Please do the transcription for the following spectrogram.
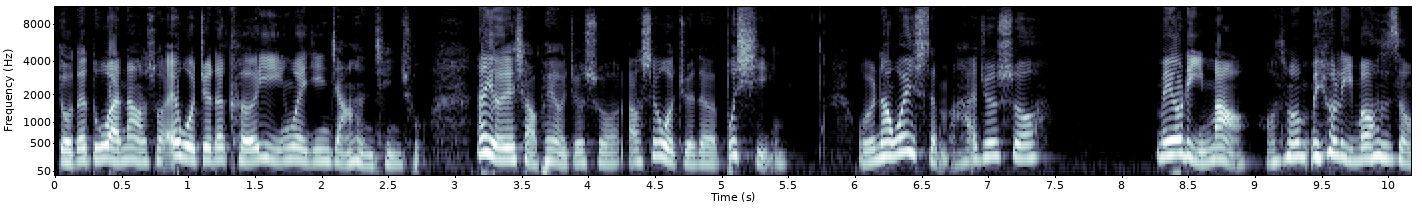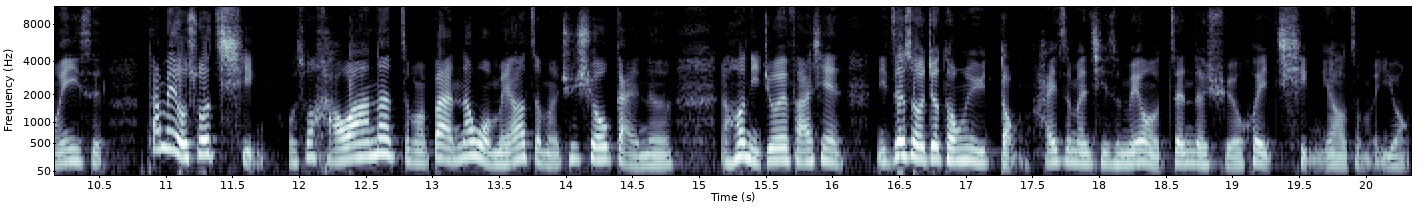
有的读完那我说：“哎，我觉得可以，因为已经讲很清楚。”那有的小朋友友就说：“老师，我觉得不行。”我问他为什么，他就说：“没有礼貌。”我说：“没有礼貌是什么意思？”他没有说请。我说：“好啊，那怎么办？那我们要怎么去修改呢？”然后你就会发现，你这时候就终于懂，孩子们其实没有真的学会请要怎么用，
